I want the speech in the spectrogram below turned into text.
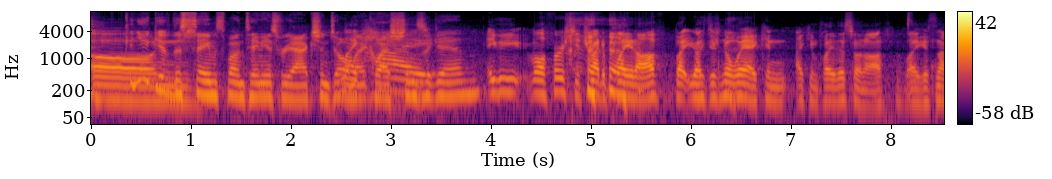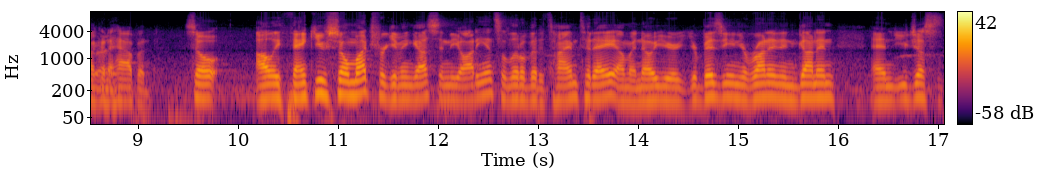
"Oh." Can you give the same spontaneous reaction to all like, my questions hi. again? Maybe. Well, first you try to play it off, but you're like, "There's no way I can I can play this one off. Like it's not going to Right. happen." So. Oli, thank you so much for giving us in the audience a little bit of time today. Um, I know you're you're busy and you're running and gunning, and you just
